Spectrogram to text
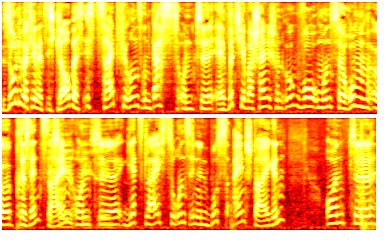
So, lieber Clemens, ich glaube, es ist Zeit für unseren Gast und äh, er wird hier wahrscheinlich schon irgendwo um uns herum äh, präsent sein ich und äh, jetzt gleich zu uns in den Bus einsteigen. Und äh,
